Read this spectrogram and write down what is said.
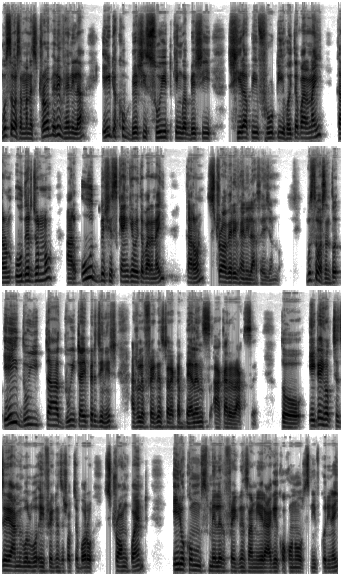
বুঝতে পারছেন? মানে স্ট্রবেরি ভ্যানিলা এইটা খুব বেশি সুইট কিংবা বেশি সিরাপি ফ্রুটি হইতে পারে নাই, কারণ উদের জন্য, আর উদ বেশি স্ক্যাঙ্কি হইতে পারে নাই, কারণ স্ট্রবেরি ভ্যানিলা আছে এই জন্য। বুঝতে পারছেন? তো এই দুইটা, দুই টাইপের জিনিস আসলে ফ্রেগরেন্সটার একটা ব্যালেন্স আকারে রাখছে। তো এইটাই হচ্ছে যে আমি বলব এই ফ্রেগরেন্সের সবচেয়ে বড় স্ট্রং পয়েন্ট এইরকম স্মেলের ফ্রেগরেন্স আমি এর আগে কখনো স্নিফ করি নাই।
